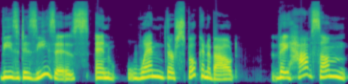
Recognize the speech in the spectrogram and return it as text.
these diseases and when they're spoken about they have some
